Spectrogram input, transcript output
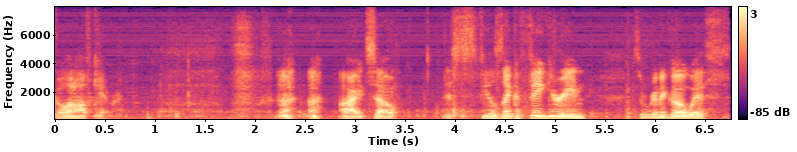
Going off camera. All right, so this feels like a figurine. So we're gonna go with.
